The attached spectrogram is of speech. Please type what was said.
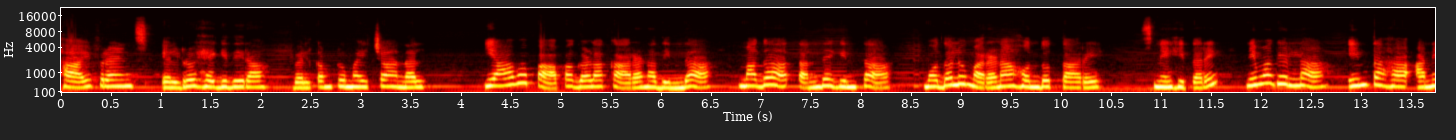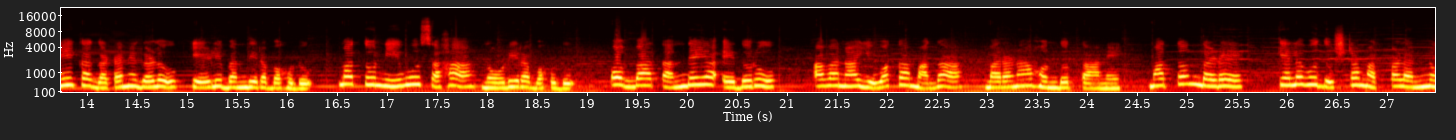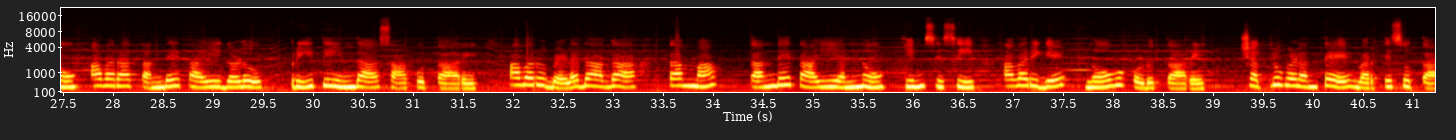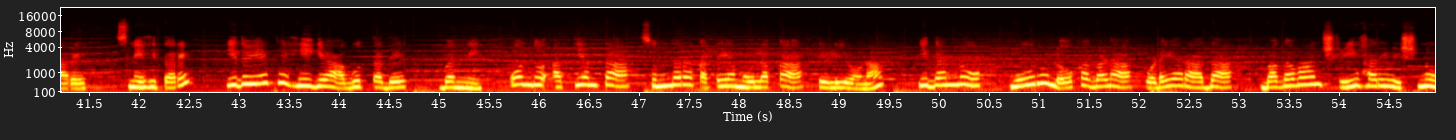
Hi friends ಎಲ್ಲರೂ ಹೇಗಿದ್ದೀರಾ? Welcome to my channel ಯಾವ ಪಾಪಗಳ ಕಾರಣದಿಂದ ಮಗ ತಂದೆಗಿಂತ ಮೊದಲು ಮರಣ ಹೊಂದುತ್ತಾರೆ? ಸ್ನೇಹಿತರೆ, ನಿಮಗೆಲ್ಲ ಇಂತಹ ಅನೇಕ ಘಟನೆಗಳು ಕೇಳಿ ಬಂದಿರಬಹುದು ಮತ್ತು ನೀವು ಸಹ ನೋಡಿರಬಹುದು. ಒಬ್ಬ ತಂದೆಯ ಎದುರು ಅವನ ಯುವಕ ಮಗ ಮರಣ ಹೊಂದುತ್ತಾನೆ. ಮತ್ತೊಂದೆಡೆ ಕೆಲವು ದುಷ್ಟ ಮಕ್ಕಳನ್ನು ಅವರ ತಂದೆ ತಾಯಿಗಳು ಪ್ರೀತಿಯಿಂದ ಸಾಕುತ್ತಾರೆ. ಅವರು ಬೆಳೆದಾಗ ತಮ್ಮ ತಂದೆ ತಾಯಿಯನ್ನು ಹಿಂಸಿಸಿ ಅವರಿಗೆ ನೋವು ಕೊಡುತ್ತಾರೆ. ಶತ್ರುಗಳಂತೆ ವರ್ತಿಸುತ್ತಾರೆ. ಸ್ನೇಹಿತರೆ, ಇದು ಏಕೆ ಹೀಗೆ ಆಗುತ್ತದೆ? ಬನ್ನಿ, ಒಂದು ಅತ್ಯಂತ ಸುಂದರ ಕಥೆಯ ಮೂಲಕ ತಿಳಿಯೋಣ. ಇದನ್ನು ಮೂರು ಲೋಕಗಳ ಒಡೆಯರಾದ ಭಗವಾನ್ ಶ್ರೀಹರಿ ವಿಷ್ಣು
